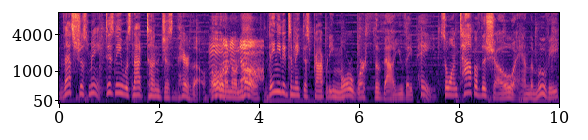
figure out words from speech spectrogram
that's just me. Disney was not done just there, though. Oh, no, no, no. They needed to make this property more worth the value they paid. So, on top of the show and the movie,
